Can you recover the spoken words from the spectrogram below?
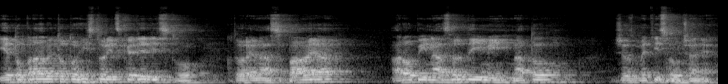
Je to práve toto historické dedictvo, ktoré nás spája a robí nás hrdými na to, že sme Tisovčania.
